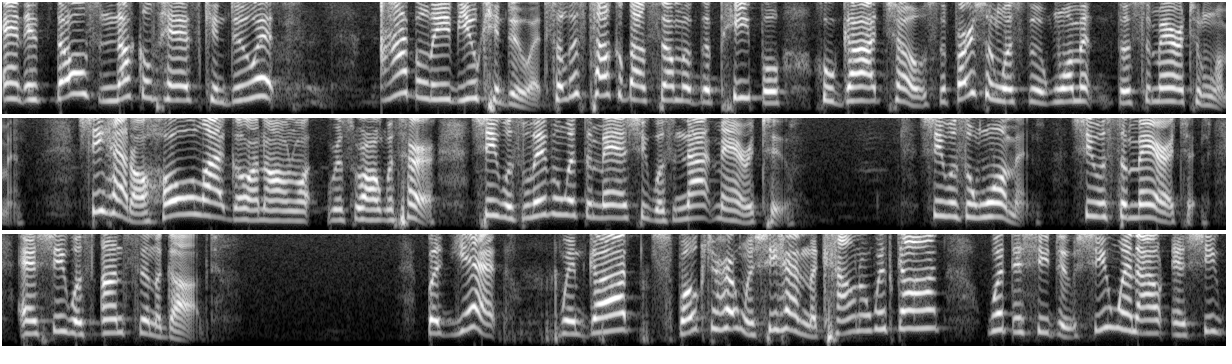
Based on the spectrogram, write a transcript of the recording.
And if those knuckleheads can do it, I believe you can do it. So let's talk about some of the people who God chose. The first one was the woman, the Samaritan woman. She had a whole lot going on what was wrong with her. She was living with a man she was not married to. She was a woman. She was Samaritan, and she was unsynagogued. But yet, when God spoke to her, when she had an encounter with God, what did she do? She went out and she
